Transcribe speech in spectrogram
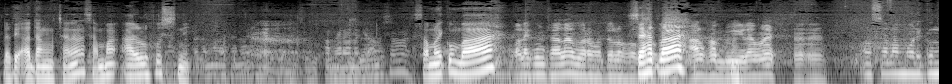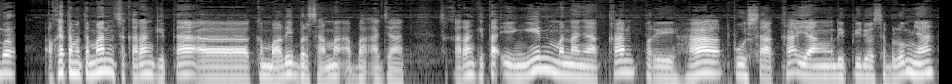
dari Adang Channel sama Arul Husni Assalamualaikum Mbah Waalaikumsalam warahmatullahi wabarakatuh. Sehat, Pak? Alhamdulillah mas. Heeh. Assalamualaikum, Mbak. Oke teman-teman, sekarang kita eh, kembali bersama Abah Ajat. Sekarang kita ingin menanyakan perihal pusaka yang di video sebelumnya.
